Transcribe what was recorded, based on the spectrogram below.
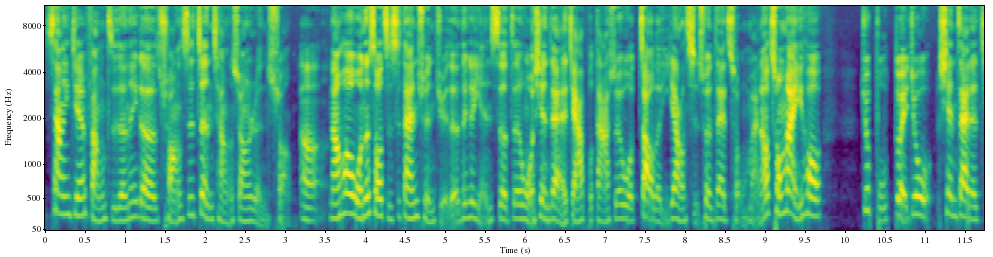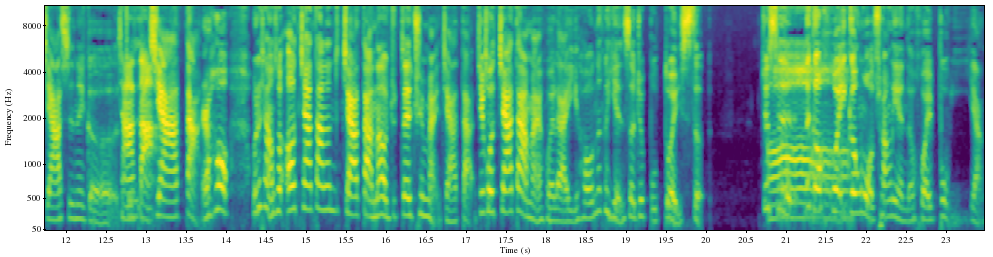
上一间房子的那个床是正常的双人床，嗯，然后我那时候只是单纯觉得那个颜色跟我现在的家不搭，所以我照了一样尺寸再重买，然后重买以后就不对，就现在的家是那个加大。加大，然后我就想说哦加大那就加大，那我就再去买加大，结果加大买回来以后那个颜色就不对色，就是哦。那个灰跟我窗帘的灰不一样，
